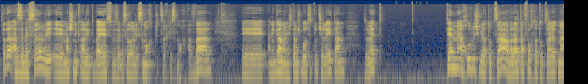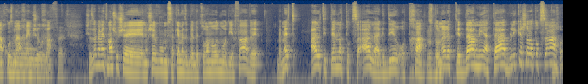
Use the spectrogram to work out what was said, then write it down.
בסדר? אז זה בסדר, אה, מה שנקרא להתבאס, וזה בסדר לשמוח כשצריך לשמוח. אבל, אה, אני גם, אני אשתמש בעוד ציטוט של איתן, זה באמת, תן 100% בשביל התוצאה, אבל אל תהפוך את התוצאה להיות 100% מהחיים שלך. שזה באמת משהו שאני חושב הוא מסכם את זה בצורה מאוד מאוד יפה, ובאמת, אל תיתן לתוצאה להגדיר אותך. Mm-hmm. זאת אומרת, תדע מי אתה בלי קשר לתוצאה. נכון.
